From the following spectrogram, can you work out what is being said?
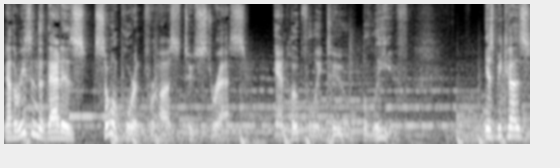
Now, the reason that that is so important for us to stress and hopefully to believe is because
